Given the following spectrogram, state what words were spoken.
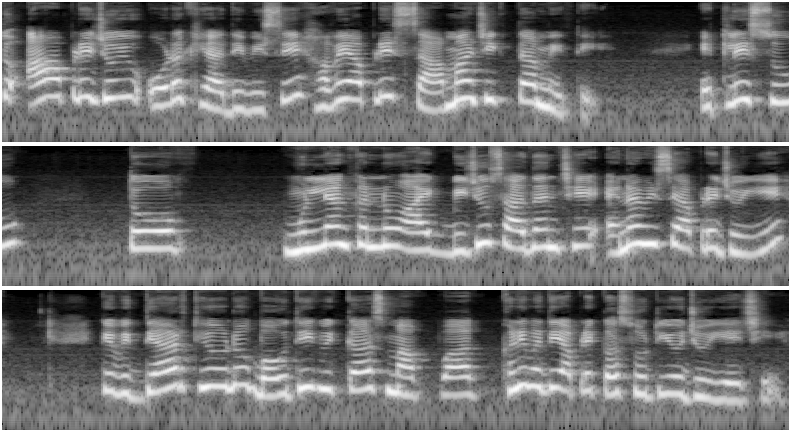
તો આ આપણે જોયું ઓળખ યાદી વિશે. હવે આપણી સામાજિકતા મિતિ. એટલે શું? તો મૂલ્યાંકનનું આ એક બીજું સાધન છે. એના વિશે આપણે જોઈએ. કે વિદ્યાર્થીઓનો બૌદ્ધિક વિકાસ માપવા ઘણી બધી આપણે કસોટીઓ જોઈએ છીએ.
